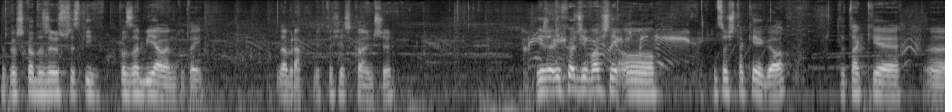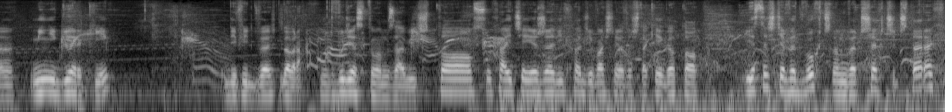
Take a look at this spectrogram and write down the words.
Tylko szkoda, że już wszystkich pozabijałem tutaj. Dobra, niech to się skończy. Jeżeli chodzi właśnie o coś takiego, te takie e, minigierki, Defeat 20, dobra, 20 mam zabić, to słuchajcie, jeżeli chodzi właśnie o coś takiego, to jesteście we dwóch, czy tam we trzech, czy czterech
